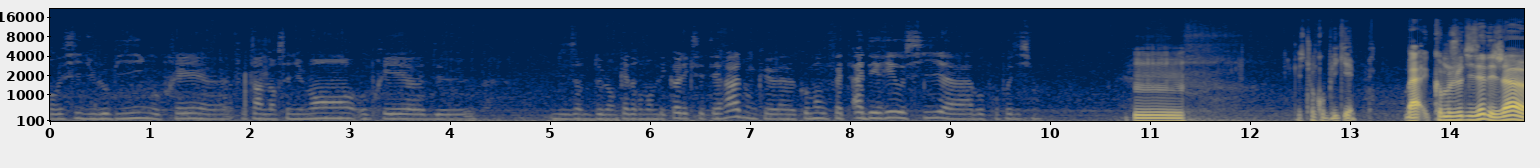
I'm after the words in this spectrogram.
aussi du lobbying auprès euh, enfin, de l'enseignement, auprès euh, de, de l'encadrement de etc. Donc euh, comment vous faites adhérer aussi à, vos propositions? Hmm. Question compliquée. Bah, comme je disais déjà,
